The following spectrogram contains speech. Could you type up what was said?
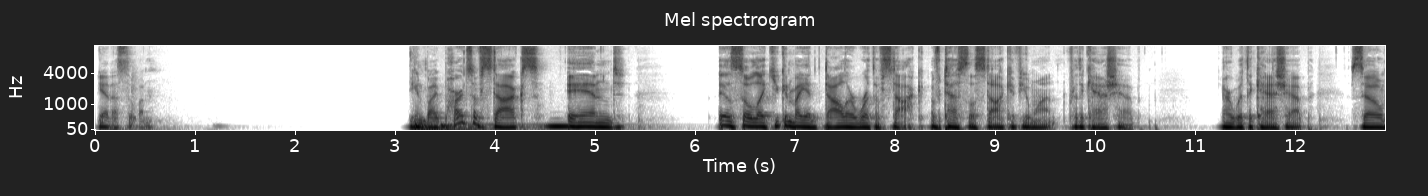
Yeah, that's the one. You can buy parts of stocks and so like you can buy a dollar worth of stock of Tesla stock if you want for the Cash App or with the Cash App. So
